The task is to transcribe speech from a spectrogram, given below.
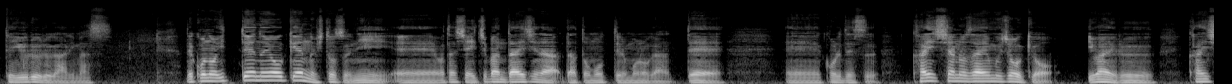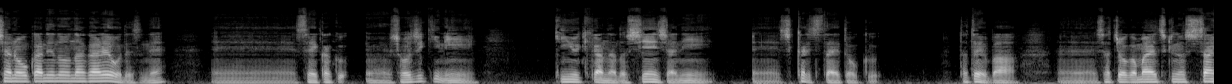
っていうルールがあります。で、この一定の要件の一つに、えー私は一番大事なだと思っているものがあって、えーこれです。会社の財務状況、いわゆる会社のお金の流れをですね、えー正確、うん正直に金融機関など支援者に、えーしっかり伝えておく。例えば、えー社長が毎月の資産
